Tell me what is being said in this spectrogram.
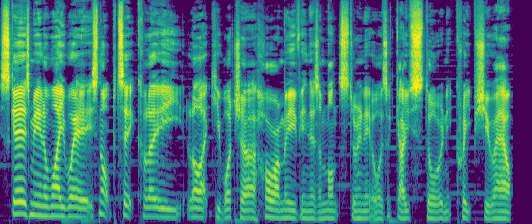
scares me in a way where it's not particularly like you watch a horror movie and there's a monster in it or there's a ghost story and it creeps you out.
